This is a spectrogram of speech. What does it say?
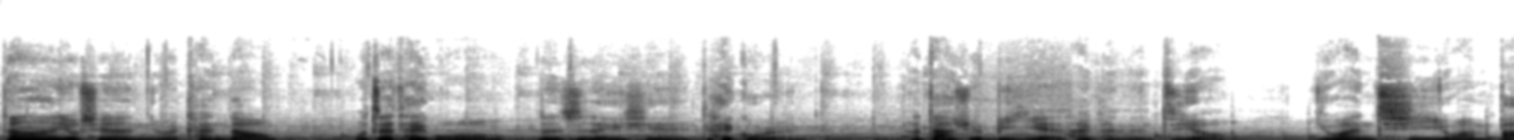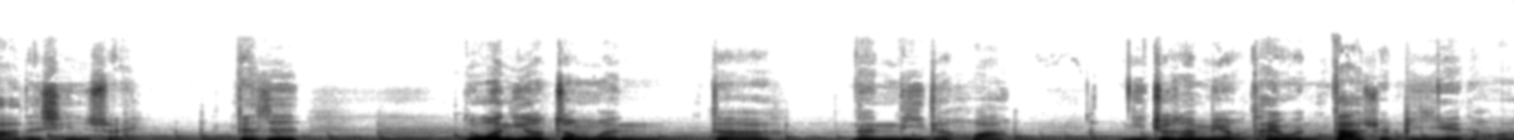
当然，有些人你会看到我在泰国认识的一些泰国人，他大学毕业，他可能只有一万七、一万八的薪水，但是如果你有中文的能力的话，你就算没有泰文大学毕业的话，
